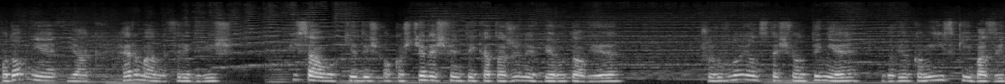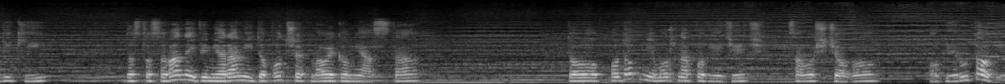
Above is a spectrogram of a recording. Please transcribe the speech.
Podobnie jak Hermann Friedrich pisał kiedyś o kościele świętej Katarzyny w Bierutowie, przyrównując tę świątynię do wielkomiejskiej bazyliki, dostosowanej wymiarami do potrzeb małego miasta, to podobnie można powiedzieć całościowo o Bierutowie.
